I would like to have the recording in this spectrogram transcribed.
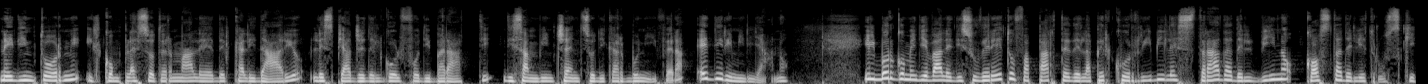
Nei dintorni il complesso termale del Calidario, le spiagge del Golfo di Baratti, di San Vincenzo di Carbonifera e di Rimigliano. Il borgo medievale di Suvereto fa parte della percorribile strada del vino Costa degli Etruschi,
